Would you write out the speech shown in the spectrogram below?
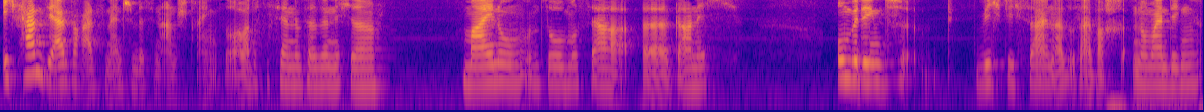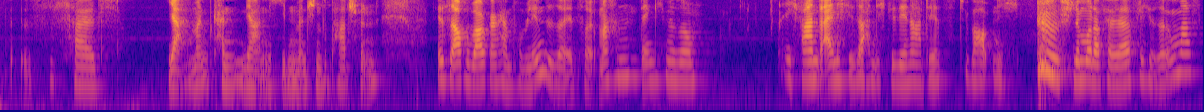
ich fand sie einfach als Mensch ein bisschen anstrengend, so, aber das ist ja eine persönliche Meinung und so muss ja äh, gar nicht unbedingt wichtig sein. Also ist einfach nur mein Ding. Es ist halt ja, man kann ja nicht jeden Menschen sympathisch finden. Ist auch überhaupt gar kein Problem. Sie soll ihr Zeug machen, denke ich mir so. Ich fand eigentlich die Sachen, die ich gesehen hatte, jetzt überhaupt nicht schlimm oder verwerflich oder irgendwas.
